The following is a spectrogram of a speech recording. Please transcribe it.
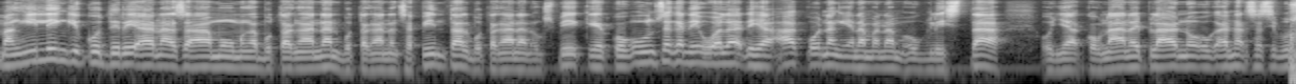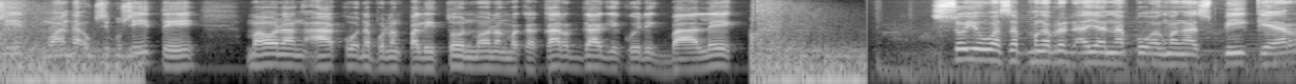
manghiling gyud ko diri ana sa among mga butanganan, butanganan sa pintal, butanganan og speaker. Kung unsa gani wala diha ako nang inamanam og lista. Unya kung nanay plano og ana sa Cebu City, muhan ha og Cebu City, mao nang ako na po nang paliton, mao nang makakarga gyud ko balik. So yo, what's up mga brad? Ayan na po ang mga speaker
